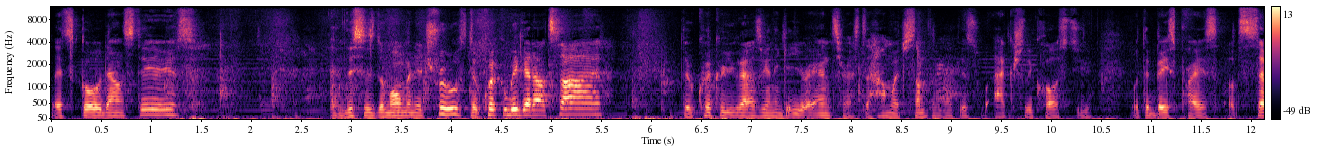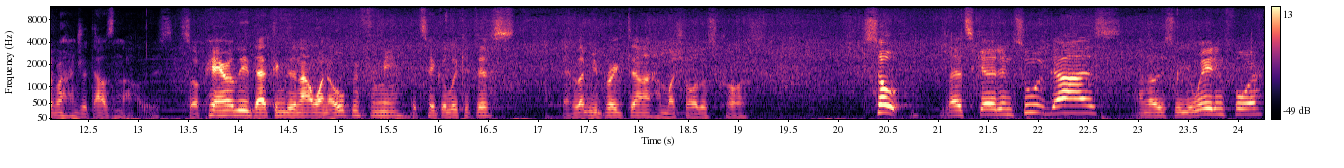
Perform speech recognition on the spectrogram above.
let's go downstairs. And this is the moment of truth. The quicker we get outside, the quicker you guys are gonna get your answer as to how much something like this will actually cost you with the base price of $700,000. So apparently that thing did not want to open for me, but take a look at this and let me break down how much all this costs. So let's get into it guys. I know this is what you're waiting for.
